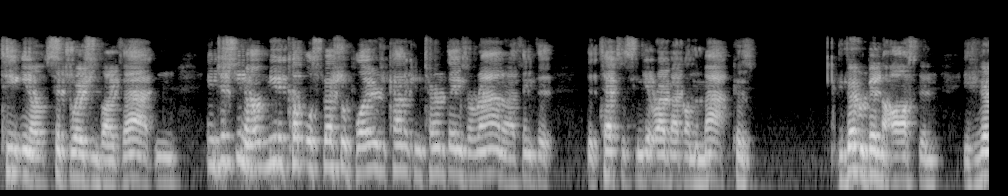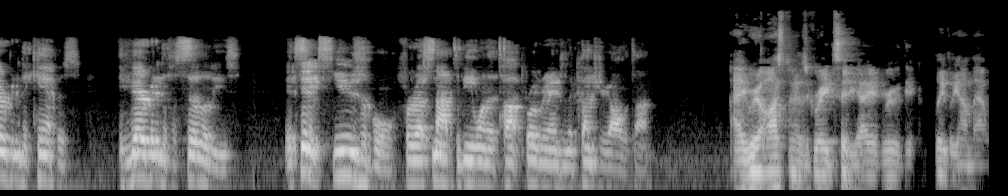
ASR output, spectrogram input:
team, you know, situations like that, and and just you know need a couple of special players that kind of can turn things around. And I think that that Texas can get right back on the map because if you've ever been to Austin, if you've ever been to the campus, if you've ever been to the facilities, it's inexcusable for us not to be one of the top programs in the country all the time. I agree. Austin is a great city. I agree with you completely on that one.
